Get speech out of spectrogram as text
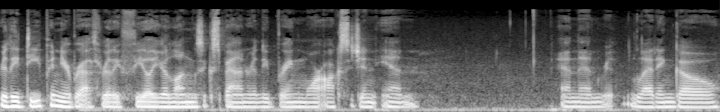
really deepen your breath, really feel your lungs expand, really bring more oxygen in. And then re- letting go.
